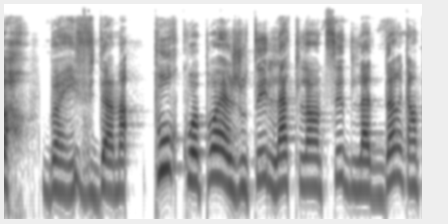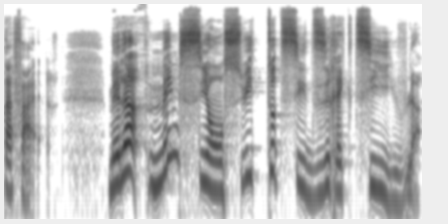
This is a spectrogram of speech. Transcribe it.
Ah, ben évidemment. Pourquoi pas ajouter l'Atlantide là-dedans quant à faire? Mais là, même si on suit toutes ces directives-là,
